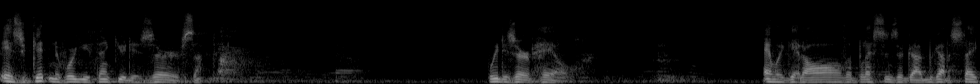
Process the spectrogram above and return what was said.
is getting to where you think you deserve something. We deserve hell. And we get all the blessings of God. We got to stay.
